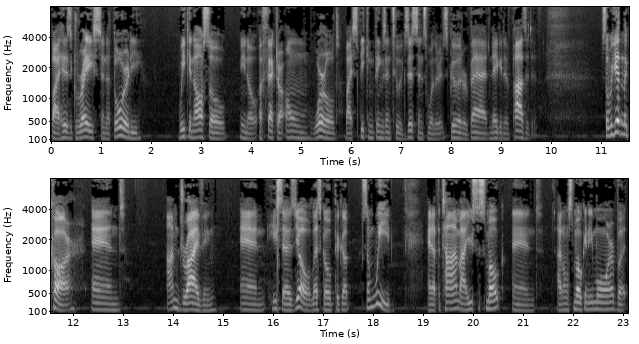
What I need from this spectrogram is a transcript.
by his grace and authority we can also you know affect our own world by speaking things into existence whether it's good or bad negative positive so we get in the car and I'm driving and he says yo let's go pick up some weed and at the time, I used to smoke, and I don't smoke anymore. But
